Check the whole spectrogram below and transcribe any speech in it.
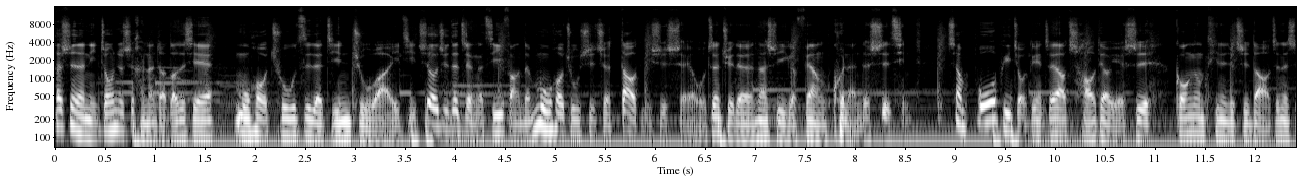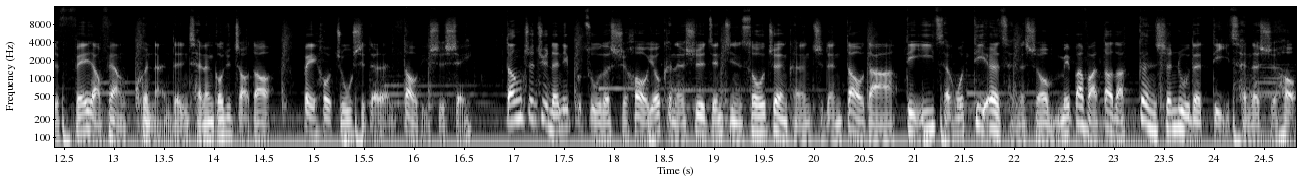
但是呢，你终究是很难找到这些幕后出资的金主啊，以及设置的整个机房的幕后主使者到底是谁？我真的觉得那是一个非常困难的事情。像剥皮酒店这要抄掉，也是光用听了就知道，真的是非常非常困难的，你才能够去找到背后主使的人到底是谁。当证据能力不足的时候，有可能是检警搜证可能只能到达第一层或第二层的时候，没办法到达更深入的底层的时候。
